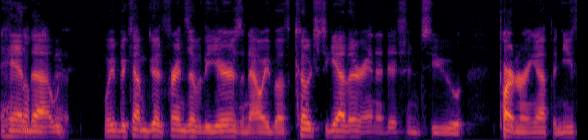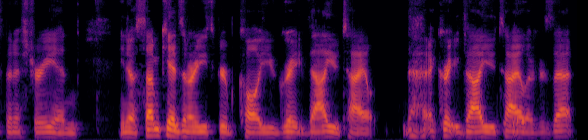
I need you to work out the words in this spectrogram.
and uh, we've become good friends over the years, and now we both coach together in addition to partnering up in youth ministry. And, you know, some kids in our youth group call you Great Value Tyler. Great Value Tyler. Is that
